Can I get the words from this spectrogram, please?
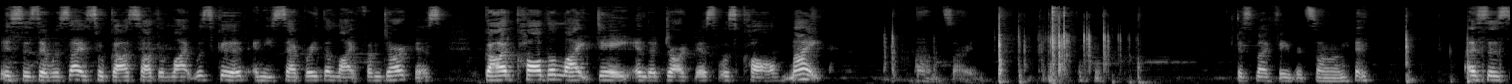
It says there was light. So God saw the light was good and he separated the light from darkness. God called the light day and the darkness was called night. Oh, I'm sorry. it's my favorite song. it says,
